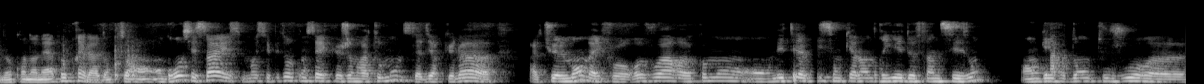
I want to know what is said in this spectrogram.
Donc on en est à peu près là. Donc en, gros c'est ça et moi c'est plutôt le conseil que je donnerai à tout le monde, c'est-à-dire que là Actuellement, bah, il faut revoir euh, comment on établit son calendrier de fin de saison en gardant toujours euh,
